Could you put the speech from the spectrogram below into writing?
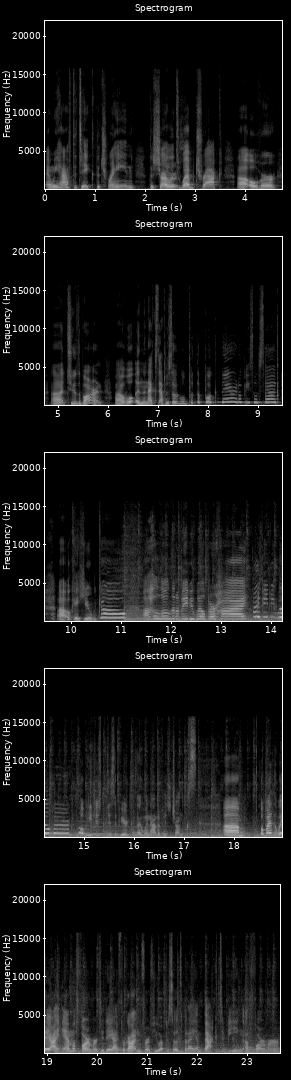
and we have to take the train, the Charlotte's. Web track, uh, over uh, to the barn. Uh, well, in the next episode, we'll put the book there. It'll be so sad. Uh, okay, here we go. Uh, hello, little baby Wilbur. Hi. Hi, baby Wilbur. Oh, he just disappeared because I went out of his chunks. Um, oh, by the way, I am a farmer today. I've forgotten for a few episodes, but I am back to being a farmer.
